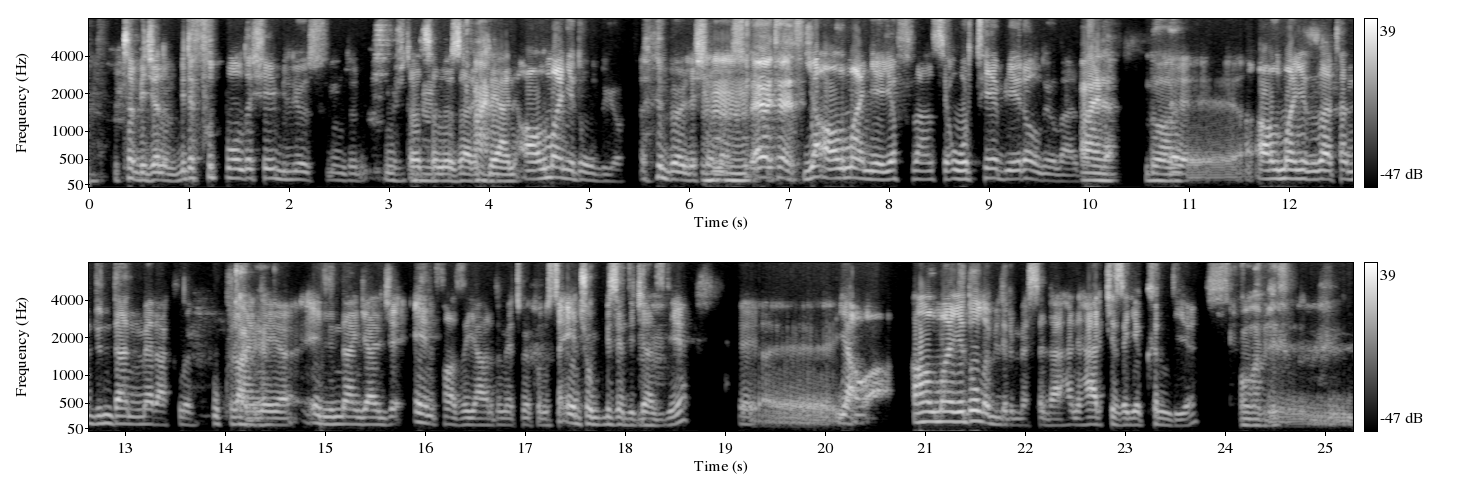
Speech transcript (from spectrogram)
Tabii canım. Bir de futbolda şey biliyorsundur Müjdat sana özellikle Aynen. yani Almanya'da oluyor böyle şeyler. Sürekli. evet evet. Ya Almanya ya Fransa ortaya bir yere alıyorlar. böyle. Aynen. Doğru. Ee, Almanya'da zaten dünden meraklı Ukrayna'ya elinden gelince en fazla yardım etme konusunda en çok biz edeceğiz Hı. diye. Ee, ya Almanya'da olabilir mesela hani herkese yakın diye. Olabilir. Ee,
